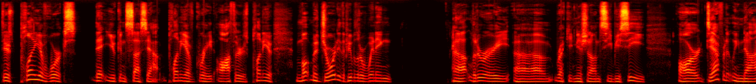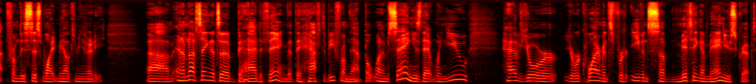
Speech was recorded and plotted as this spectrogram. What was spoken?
there's plenty of works that you can suss out, plenty of great authors, plenty of majority of the people that are winning uh, literary um, recognition on CBC are definitely not from the cis white male community. Um, and I'm not saying that's a bad thing that they have to be from that, but what I'm saying is that when you have your your requirements for even submitting a manuscript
